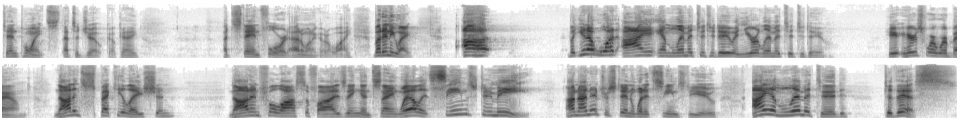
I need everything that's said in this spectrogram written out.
10 points. That's a joke, okay? I'd stay in Florida. I don't want to go to Hawaii. But anyway, uh, but you know what I am limited to do and you're limited to do? Here, here's where we're bound. Not in speculation, not in philosophizing and saying, well, it seems to me. I'm not interested in what it seems to you. I am limited to this.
